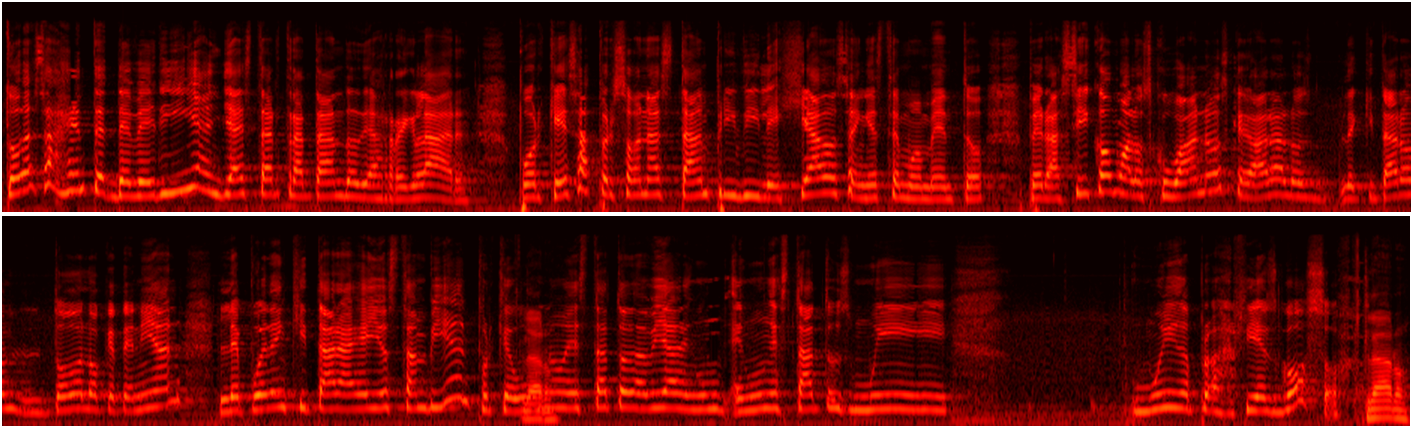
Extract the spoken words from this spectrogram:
toda esa gente deberían ya estar tratando de arreglar, porque esas personas están privilegiados en este momento, pero así como a los cubanos que ahora los, le quitaron todo lo que tenían, le pueden quitar a ellos también, porque Claro. uno está todavía en un en un estatus muy muy riesgoso. Claro.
